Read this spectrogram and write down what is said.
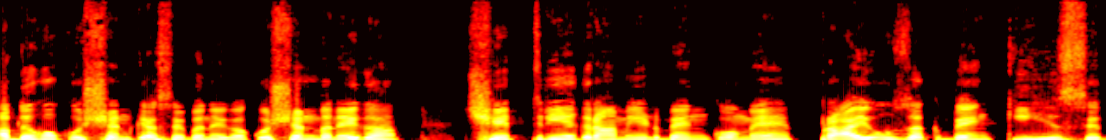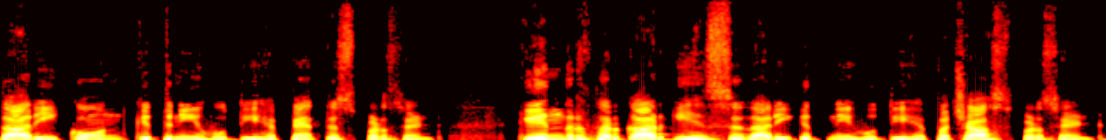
अब देखो क्वेश्चन कैसे बनेगा। क्वेश्चन बनेगा, क्षेत्रीय ग्रामीण बैंकों में प्रायोजक बैंक की हिस्सेदारी कौन, कितनी होती है? 35 परसेंट। केंद्र सरकार की हिस्सेदारी कितनी होती है? 50 परसेंट।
